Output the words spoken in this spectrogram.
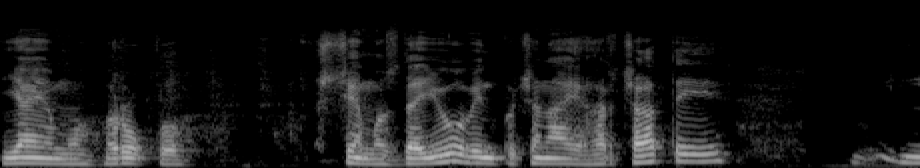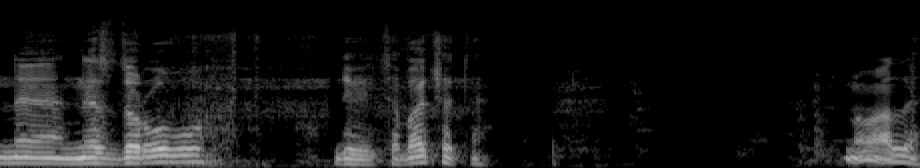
Я йому руку з чимось даю, він починає гарчати. Не, нездорову. Дивіться, бачите? Ну, але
